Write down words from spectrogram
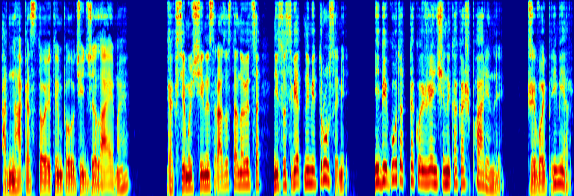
Однако стоит им получить желаемое, как все мужчины сразу становятся несусветными трусами — и бегут от такой женщины, как ошпаренные. Живой пример.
